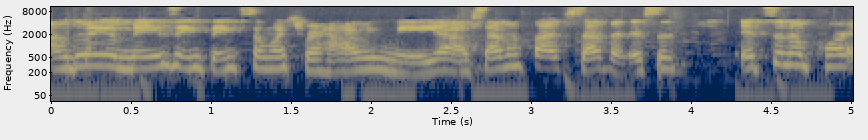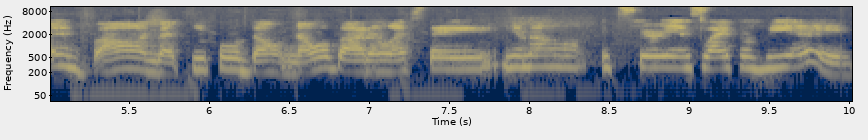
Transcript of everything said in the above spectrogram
I'm doing amazing. Thanks so much for having me. Yeah, 757. It's a, it's an important bond that people don't know about unless they, you know, experience life of VA.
